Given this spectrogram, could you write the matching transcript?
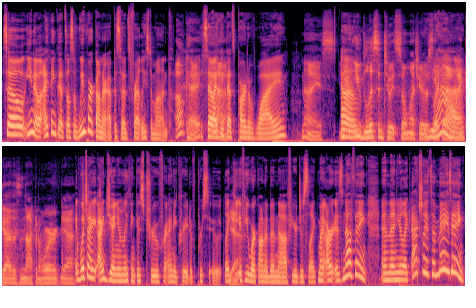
So you know, I think that's also we work on our episodes for at least a month. Okay. So I think that's part of why. Nice. You, Um, you listen to it so much, you're just like, oh my god, this is not gonna work. Yeah. Which I, I genuinely think is true for any creative pursuit. Like, Yeah. if you work on it enough, you're just like, my art is nothing. And then you're like, actually, it's amazing.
